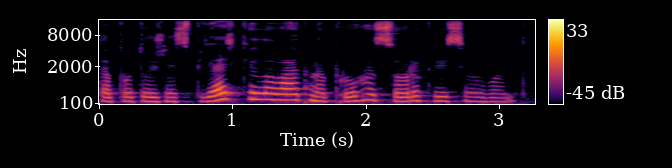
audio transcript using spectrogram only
та потужність 5 кВт, напруга 48 вольт.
